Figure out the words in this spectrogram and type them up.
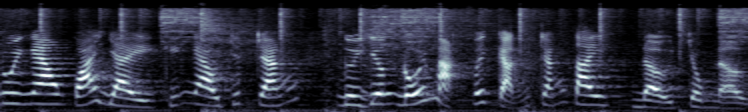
Nuôi ngao quá dày khiến ngao chết trắng, người dân đối mặt với cảnh trắng tay, nợ chồng nợ.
